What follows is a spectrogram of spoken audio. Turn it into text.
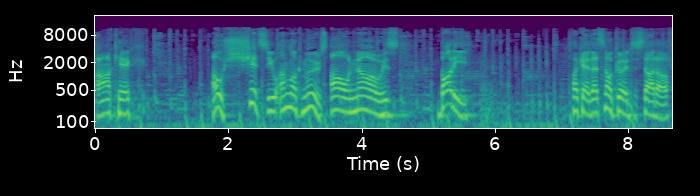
R kick. Oh shit! So you unlock moves. Oh no, his body. Okay, that's not good to start off.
